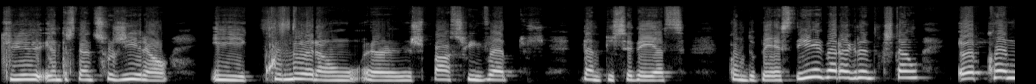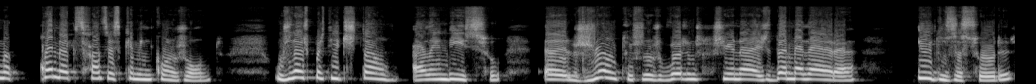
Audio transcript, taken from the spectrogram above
que entretanto surgiram e comeram espaço e votos tanto do CDS como do PSD. Agora a grande questão é como, como é que se faz esse caminho conjunto. Os dois partidos estão, além disso, uh, juntos nos governos regionais da Madeira e dos Açores.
